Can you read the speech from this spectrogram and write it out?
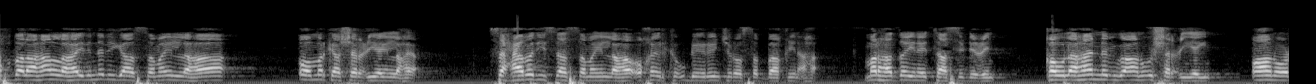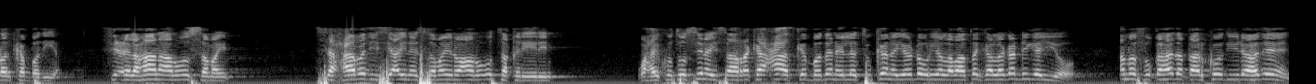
afdal ahaan lahayd nebigaas samayn lahaa oo markaa sharciyayn lahaa saxaabadiisaas samayn lahaa oo khayrka u dheerayn jira oo sabaaqiin ahaa mar haddaynay taasi dhicin qowl ahaan nebigu aanu u sharciyayn oo aanu odhan ka badiya ficil ahaan aanu u samayn saxaabadiisii aynay samayn oo aanu u taqriirin. Waxay ku tusinaysaa rakacaadka badan ee la tukanayo dhowr iyo labaatanka laga dhigayo ama fuqahada qaarkood yidhaahdeen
